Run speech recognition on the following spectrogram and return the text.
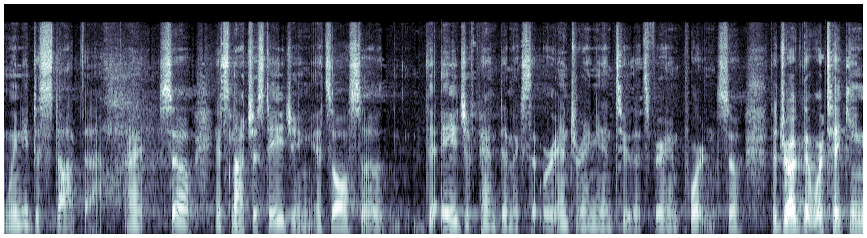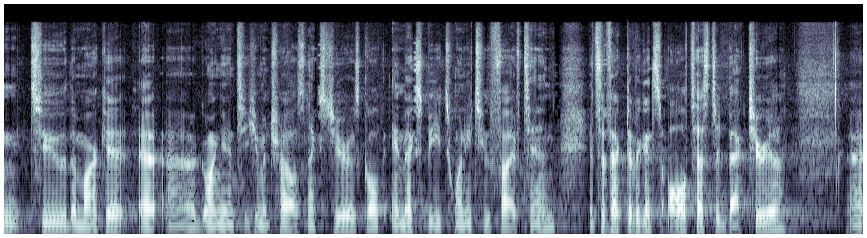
we need to stop that, right? So, it's not just aging, it's also the age of pandemics that we're entering into that's very important. So, the drug that we're taking to the market uh, uh going into human trials next year is called MXB 22510. It's effective against all tested bacteria. Uh,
